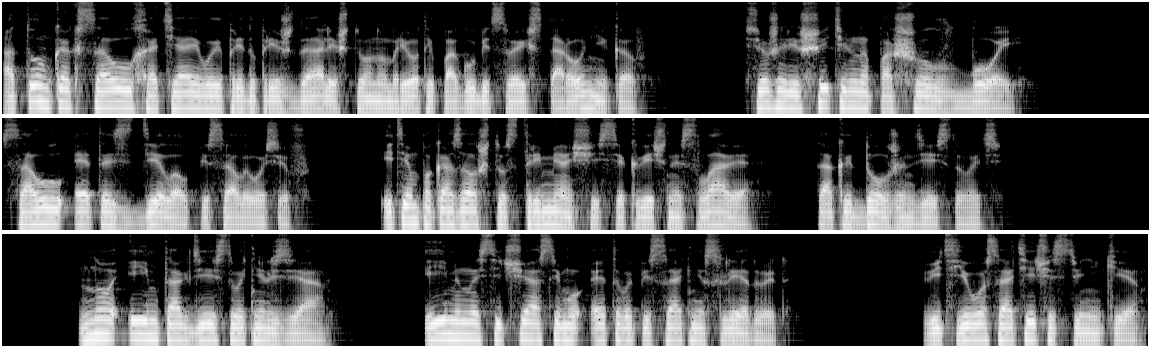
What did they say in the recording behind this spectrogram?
О том, как Саул, хотя его и предупреждали, что он умрет и погубит своих сторонников – все же решительно пошел в бой. «Саул это сделал», — писал Иосиф, и тем показал, что стремящийся к вечной славе так и должен действовать. Но им так действовать нельзя, и именно сейчас ему этого писать не следует. Ведь его соотечественники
